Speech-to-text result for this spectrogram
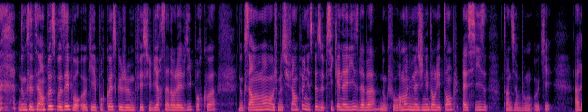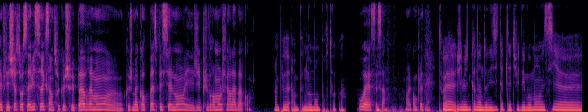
Donc c'était un peu se poser pour ok, pourquoi est-ce que je me fais subir ça dans la vie? Pourquoi? Donc c'est un moment où je me suis fait un peu une espèce de psychanalyse là-bas. Donc il faut vraiment m'imaginer dans les temples, assise, en dire bon, ok, à réfléchir sur sa vie. C'est vrai que c'est un truc que je fais pas vraiment, euh, que je m'accorde pas spécialement et j'ai pu vraiment le faire là-bas, quoi. un peu, un peu de moment pour toi, quoi. Ouais, c'est ça. Ouais, complètement. Toi, j'imagine qu'en Indonésie, tu as peut-être eu des moments aussi, euh,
